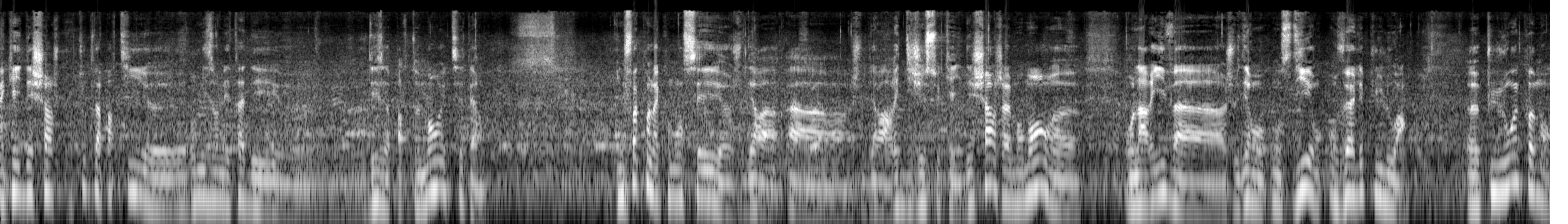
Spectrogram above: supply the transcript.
un cahier des charges pour toute la partie euh, remise en état des, des appartements, etc. Une fois qu'on a commencé, euh, je veux dire, à, je veux dire, à rédiger ce cahier des charges, à un moment, euh, on arrive à, je veux dire, on, se dit, on, veut aller plus loin. Euh, plus loin comment?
